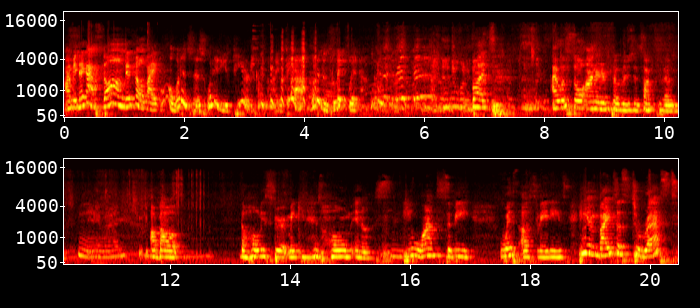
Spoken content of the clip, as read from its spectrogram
I mean, they got stung. They felt like, oh, what is this? What are these tears coming out of my face? What is this liquid? What is this? But I was so honored and privileged to talk to them about the Holy Spirit making his home in us. He wants to be with us, ladies. He invites us to rest.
